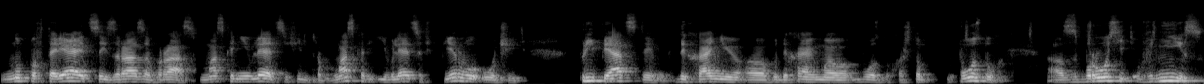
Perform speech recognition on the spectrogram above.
ну, повторяется из раза в раз. Маска не является фильтром, маска является в первую очередь препятствием к дыханию э, выдыхаемого воздуха, чтобы воздух э, сбросить вниз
